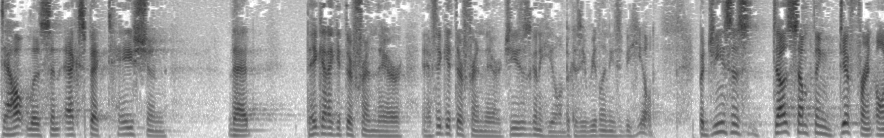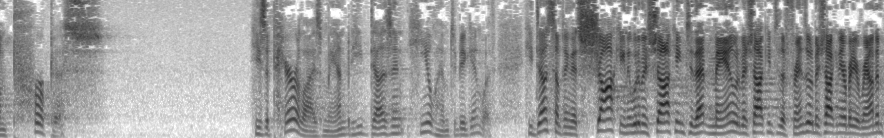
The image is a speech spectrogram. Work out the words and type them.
doubtless an expectation that they got to get their friend there, and if they get their friend there, Jesus is going to heal him because he really needs to be healed. But Jesus does something different on purpose. He's a paralyzed man, but he doesn't heal him to begin with. He does something that's shocking. That would have been shocking to that man, would have been shocking to the friends, would have been shocking to everybody around him.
